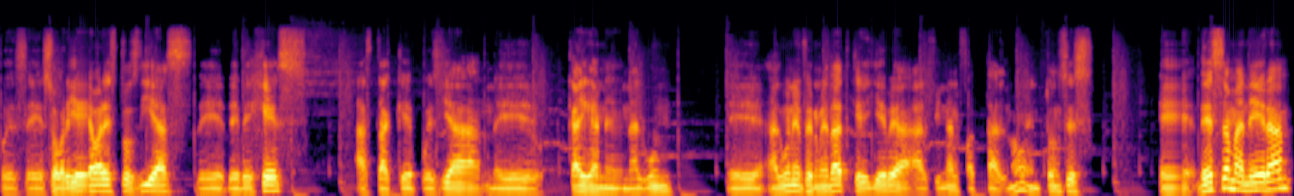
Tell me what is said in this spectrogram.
pues eh, sobrellevar estos días de, vejez hasta que pues ya eh, caigan en algún eh, alguna enfermedad que lleve al final fatal, ¿no? Entonces, de esa manera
